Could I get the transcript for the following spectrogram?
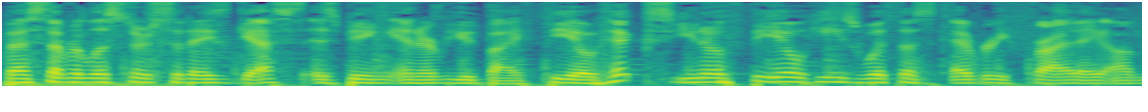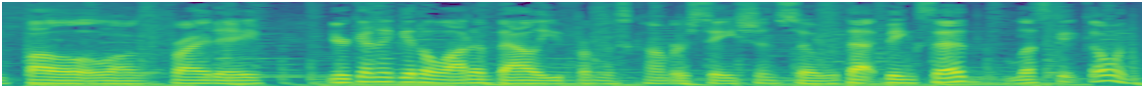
Best ever listeners, today's guest is being interviewed by Theo Hicks. You know Theo, he's with us every Friday on Follow Along Friday. You're going to get a lot of value from this conversation. So, with that being said, let's get going.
